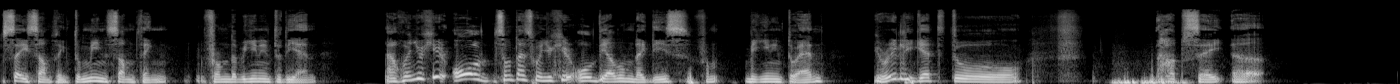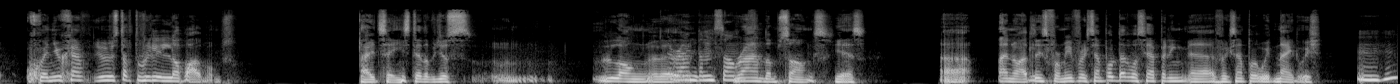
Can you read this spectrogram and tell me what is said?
say something, to mean something from the beginning to the end. And when you hear all, sometimes when you hear all the album like this from beginning to end, you really get to how to say uh, when you have you start to really love albums. I'd say instead of just mm, long uh, Random songs. random songs. Yes, uh, I know. At least for me, for example, that was happening. Uh, for example, with Nightwish Mm-hmm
